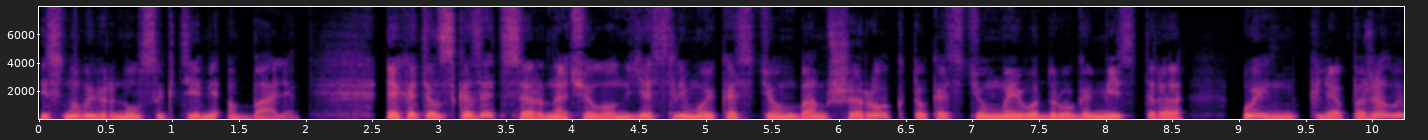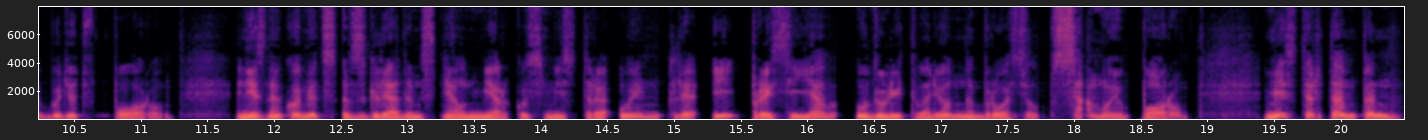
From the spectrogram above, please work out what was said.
и снова вернулся к теме о бале. «Я хотел сказать, сэр, — начал он, — если мой костюм вам широк, то костюм моего друга мистера Уинкля, пожалуй, будет в пору. Незнакомец взглядом снял мерку с мистера Уинкля и, просияв, удовлетворенно бросил в самую пору. Мистер Тампен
